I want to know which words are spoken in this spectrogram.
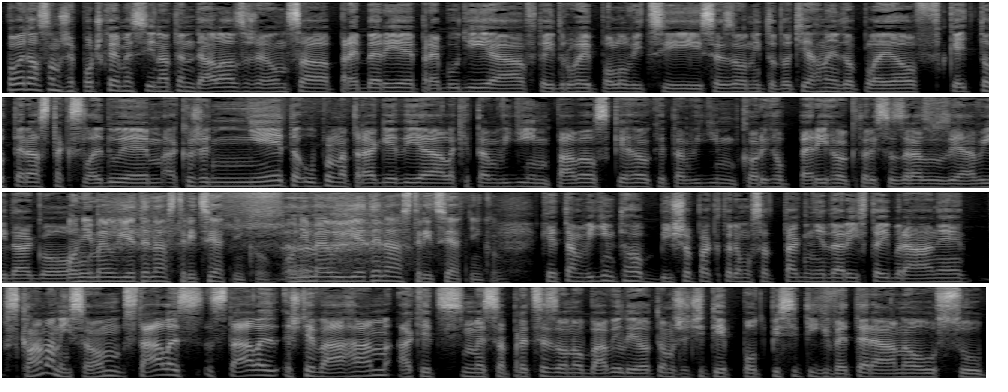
Povedal som, že počkajme si na ten Dallas, že on sa preberie, prebudí a v tej druhej polovici sezóny to dotiahne do play-off. Keď to teraz tak sledujem, akože nie je to úplná tragédia, ale keď tam vidím Pavelského, keď tam vidím Koryho Perryho, ktorý sa zrazu zjaví, dá gól. Oni majú 11 triciatníkov. Oni majú 11 triciatníkov. keď tam vidím toho Bishopa, ktorému sa tak nedarí v tej bráne, sklamaný som, stále, stále ešte váham a keď sme sa pred sezónou bavili o tom, že či tie podpisy tých veteránov sú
